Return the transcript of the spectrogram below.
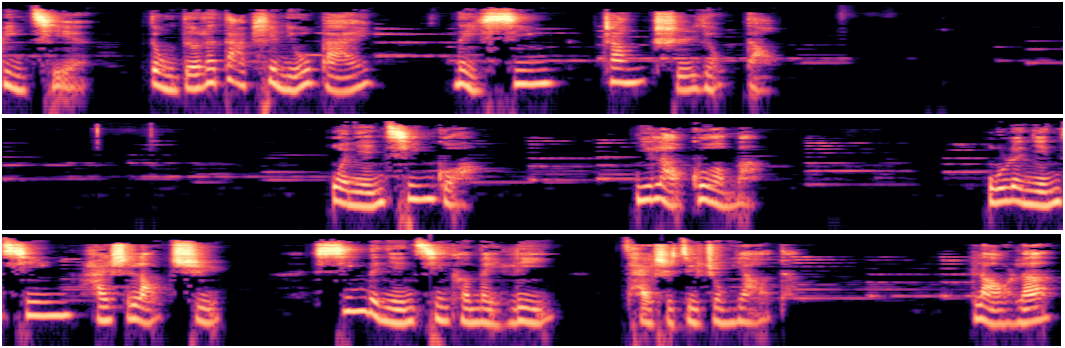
并且懂得了大片留白，内心张弛有道。我年轻过，你老过吗？无论年轻还是老去，新的年轻和美丽才是最重要的。老了，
